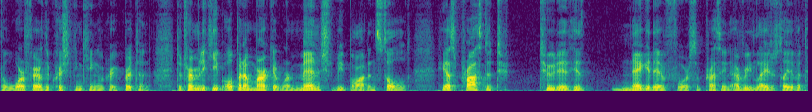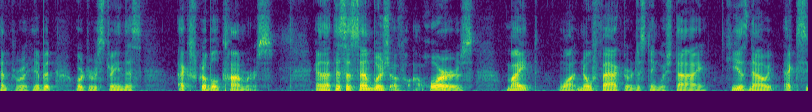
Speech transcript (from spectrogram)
the warfare of the Christian king of Great Britain, determined to keep open a market where men should be bought and sold. He has prostituted his negative for suppressing every legislative attempt to prohibit or to restrain this execrable commerce, and that this assemblage of horrors might want no fact or distinguished die. He is now ex-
